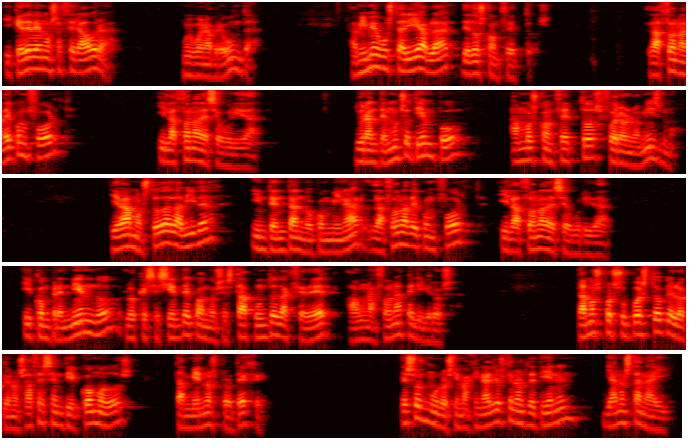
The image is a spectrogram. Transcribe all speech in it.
¿Y qué debemos hacer ahora? Muy buena pregunta. A mí me gustaría hablar de dos conceptos. La zona de confort y la zona de seguridad. Durante mucho tiempo, ambos conceptos fueron lo mismo. Llevamos toda la vida intentando combinar la zona de confort y la zona de seguridad, y comprendiendo lo que se siente cuando se está a punto de acceder a una zona peligrosa. Damos por supuesto que lo que nos hace sentir cómodos también nos protege. Esos muros imaginarios que nos detienen ya no están ahí,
